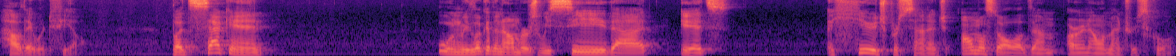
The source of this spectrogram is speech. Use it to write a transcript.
how they would feel. But second, when we look at the numbers, we see that it's a huge percentage, almost all of them are in elementary school.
